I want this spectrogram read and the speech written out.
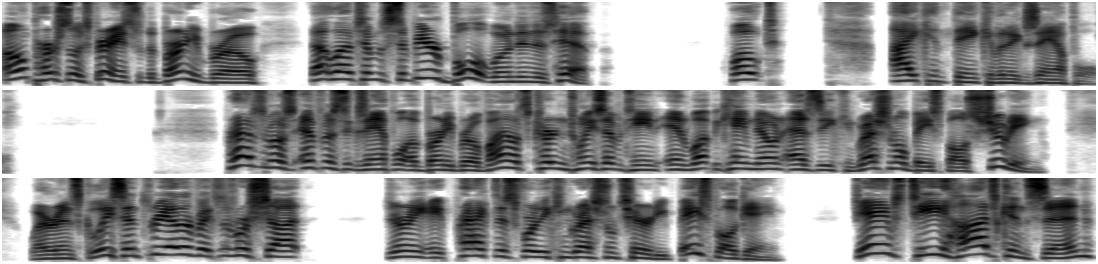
own personal experience with the Bernie bro that left him a severe bullet wound in his hip. Quote, I can think of an example. Perhaps the most infamous example of Bernie Bro violence occurred in 2017 in what became known as the Congressional Baseball Shooting, wherein Scalise and three other victims were shot during a practice for the Congressional Charity Baseball game. James T. Hodgkinson,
